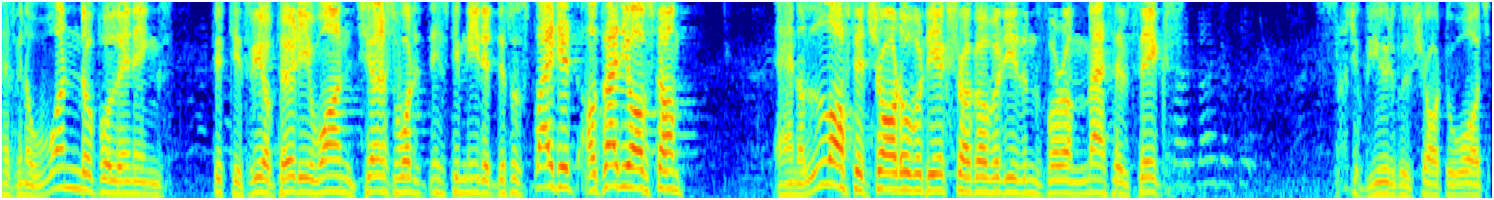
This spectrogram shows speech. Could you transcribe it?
Has been a wonderful innings. 53 of 31, just what his team needed. This was flighted outside the off stump. And a lofted shot over the extra cover reason for a massive six. Such a beautiful shot to watch,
